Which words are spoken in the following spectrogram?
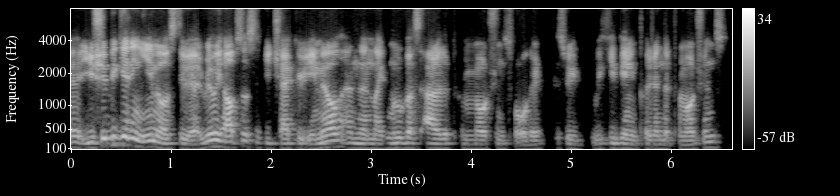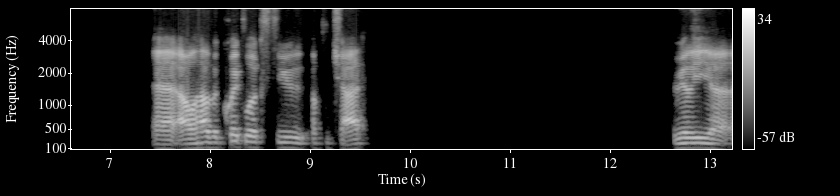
You should be getting emails too. It really helps us if you check your email and then like move us out of the promotions folder because we, we keep getting put in the promotions. Uh, I'll have a quick look through of the chat. Really, uh,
